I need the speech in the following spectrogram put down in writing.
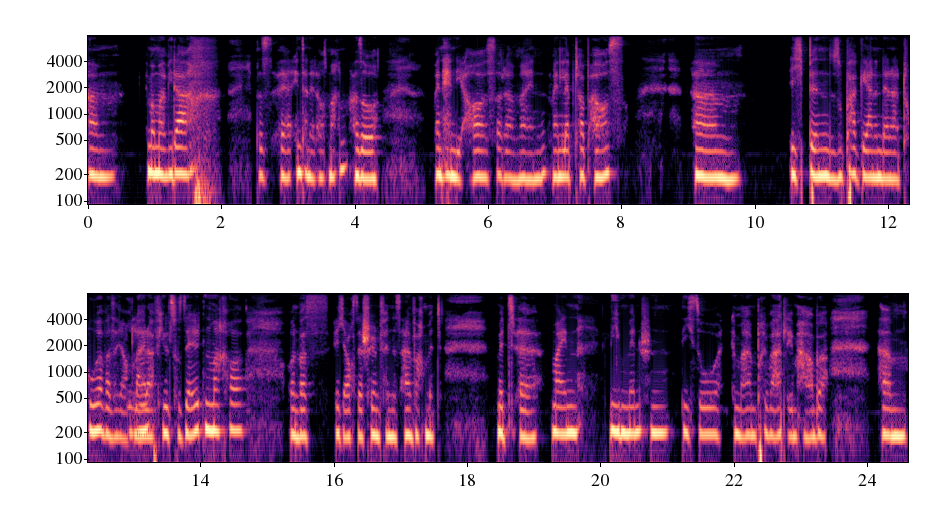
ähm, immer mal wieder das äh, Internet ausmachen, also mein Handy aus oder mein, mein Laptop aus. Ähm, ich bin super gern in der Natur, was ich auch mhm. leider viel zu selten mache. Und was ich auch sehr schön finde, ist einfach mit, mit äh, meinen lieben Menschen, die ich so in meinem Privatleben habe, ähm,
